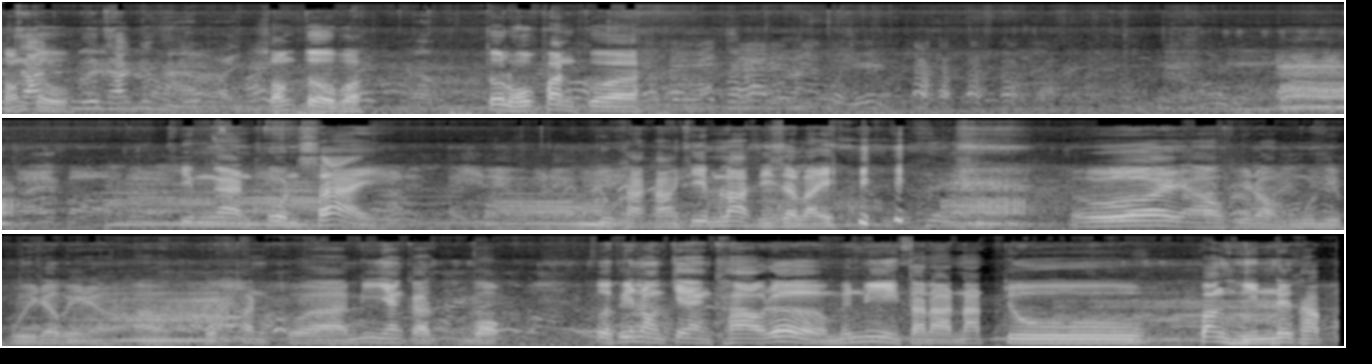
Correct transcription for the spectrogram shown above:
สองตัว หมื่นสามจุดห้าร้อย สองตัวป่ะตัวละหกพันกว่าทีมงานโพ่นไส้อยู่ข้างๆทีมลาดสีสไลด์ โอ้ย เอาพี่น้องมุนดีปุยเด้อพี่น้องเอาหกพันกว่ามีหยังกับบอกเออพี่น้องแจ้งข่าวเด้อมันมีตลาดนัดอยู่วังหินเด้อครับเ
